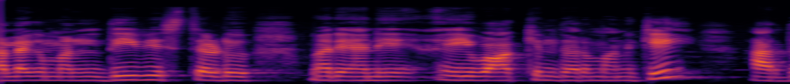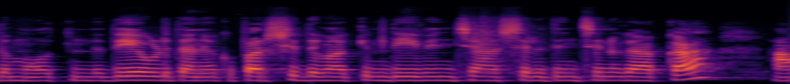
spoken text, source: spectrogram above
అలాగే మనల్ని దీవిస్తాడు మరి అని ఈ వాక్యం ద్వారా మనకి అర్థమవుతుంది. దేవుడు తన యొక్క పరిశుద్ధ వాక్యం దీవించి ఆశీర్వదించినగాక. ఆ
